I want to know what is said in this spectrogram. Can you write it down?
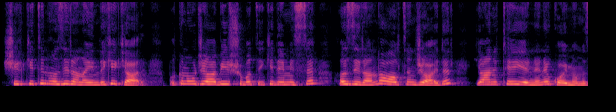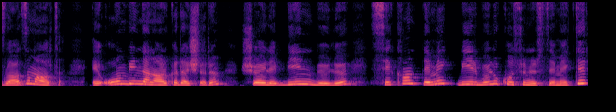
Şirketin Haziran ayındaki karı. Bakın Ocağı 1 Şubat 2 demişse Haziran'da 6. aydır. Yani T yerine ne koymamız lazım? 6. E 10 binden arkadaşlarım şöyle 1000 bölü sekant demek 1 bölü kosinüs demektir.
